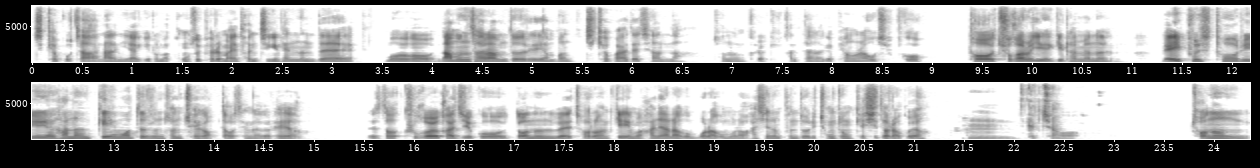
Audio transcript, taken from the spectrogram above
지켜보자라는 이야기로 막 공수표를 많이 던지긴 했는데 뭐 남은 사람들이 한번 지켜봐야 되지 않나 저는 그렇게 간단하게 평을 하고 싶고 더 추가로 얘기를 하면은 메이플 스토리 하는 게이머들은 전 죄가 없다고 생각을 해요. 그래서 그걸 가지고 너는 왜 저런 게임을 하냐라고 뭐라고 뭐라고 하시는 분들이 종종 계시더라고요. 음, 그쵸. 어, 저는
